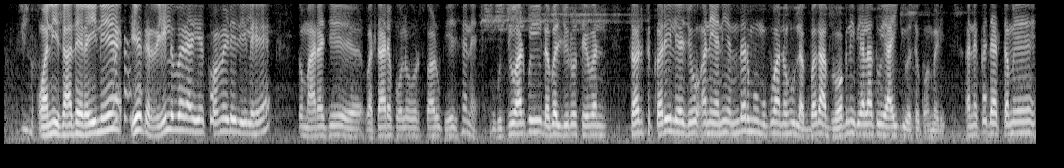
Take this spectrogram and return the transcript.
ઓની સાથે રહીને એક રીલ બનાવી કોમેડી રીલ હે. તો મારા જે વધારે ફોલોવર્સ વાળું પેજ છે ને Gujju RP double zero seven search કરી લેજો અને એની અંદર હું મૂકવાનો હું લગભગ આ બ્લોગની પહેલાં તો એ આવી ગયું હશે કોમેડી અને કદાચ તમે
